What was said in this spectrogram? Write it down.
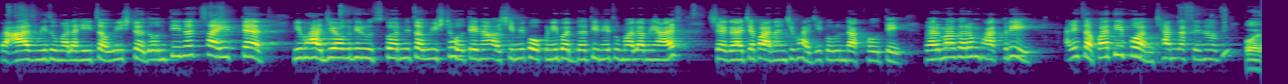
पण आज मी तुम्हाला ही चविष्ट दोन तीनच साहित्यात ही भाजी अगदी रुचकर आणि चविष्ट होते ना अशी मी कोकणी पद्धतीने तुम्हाला मी आज शेवग्याच्या पानांची भाजी करून दाखवते. गरमागरम भाकरी आणि चपाती पण छान लागते ना अभि? होय.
